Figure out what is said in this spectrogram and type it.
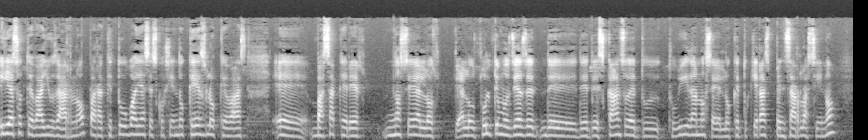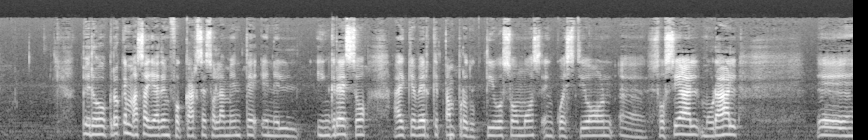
Y eso te va a ayudar, ¿no? Para que tú vayas escogiendo qué es lo que vas, eh, vas a querer. No sé, los a los últimos días de, de, descanso de tu, tu, vida, no sé, lo que tú quieras pensarlo así, ¿no? Pero creo que más allá de enfocarse solamente en el ingreso, hay que ver qué tan productivos somos en cuestión eh, social, moral. Eh,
